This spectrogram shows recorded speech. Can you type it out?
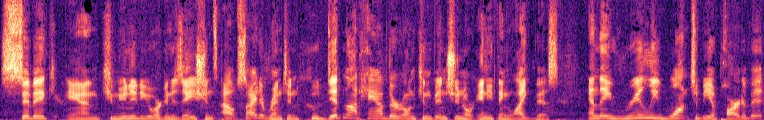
civic and community organizations outside of Renton who did not have their own convention or anything like this. And they really want to be a part of it,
